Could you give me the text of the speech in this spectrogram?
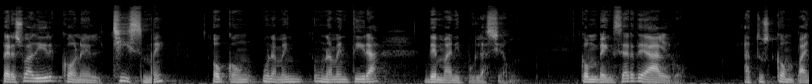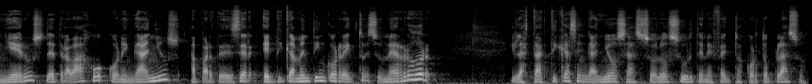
persuadir con el chisme o con una, una mentira de manipulación. Convencer de algo a tus compañeros de trabajo con engaños, aparte de ser éticamente incorrecto, es un error. Y las tácticas engañosas solo surten efecto a corto plazo,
